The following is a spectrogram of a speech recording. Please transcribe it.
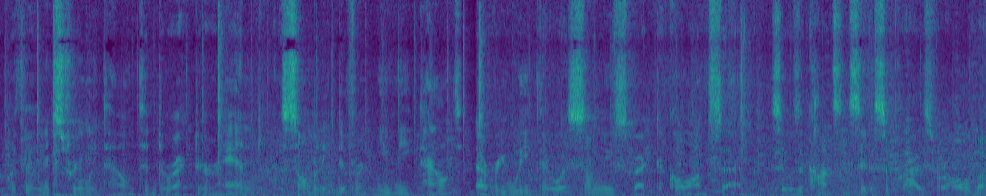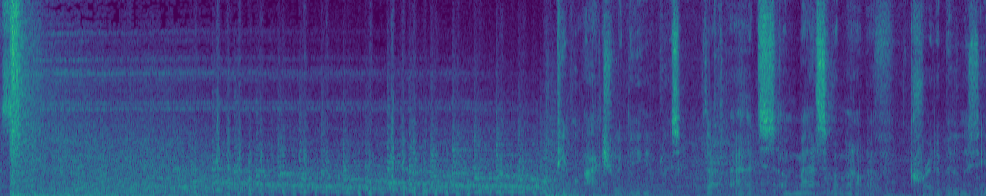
work with an extremely talented director and so many different unique talents. Every week there was some new spectacle on set. So it was a constant state of surprise for all of us. People actually being in a place that adds a massive amount of credibility.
